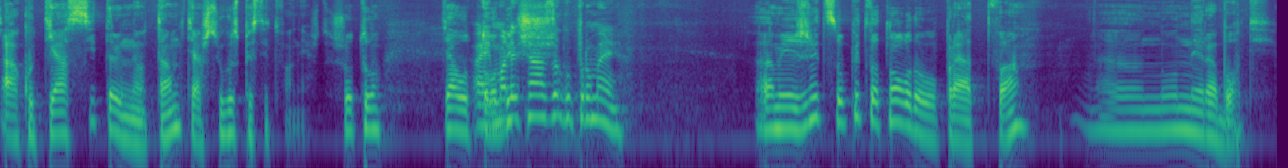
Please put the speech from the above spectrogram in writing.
А ако тя си тръгне от там, тя ще го спести това нещо. Защото тя от А има ли шанс да го промени? Ами жените се опитват много да го правят това, но не работи.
